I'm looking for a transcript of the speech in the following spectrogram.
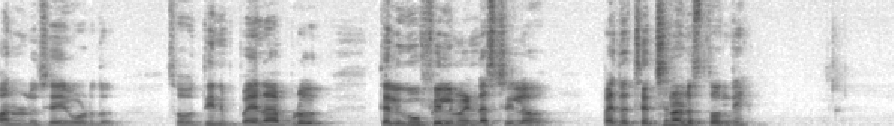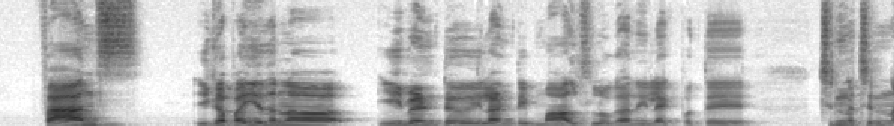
పనులు చేయకూడదు. సో దీనిపైన ఇప్పుడు తెలుగు ఫిల్మ్ ఇండస్ట్రీలో పెద్ద చర్చ నడుస్తుంది. ఫ్యాన్స్ ఇకపై ఏదైనా ఈవెంట్ ఇలాంటి మాల్స్లో కానీ లేకపోతే చిన్న చిన్న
